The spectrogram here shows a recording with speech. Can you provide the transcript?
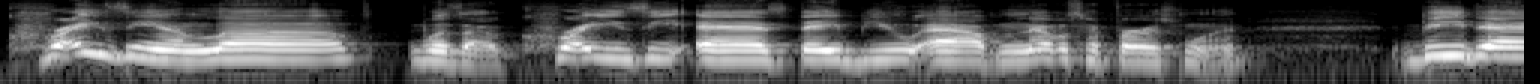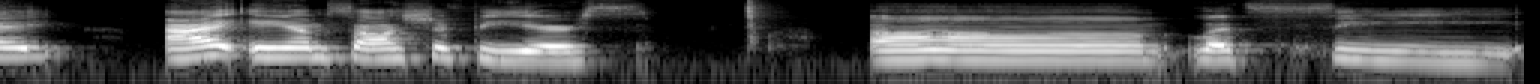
Crazy in Love was a crazy ass debut album. That was her first one. B'Day, I Am Sasha Fierce. Um, let's see.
